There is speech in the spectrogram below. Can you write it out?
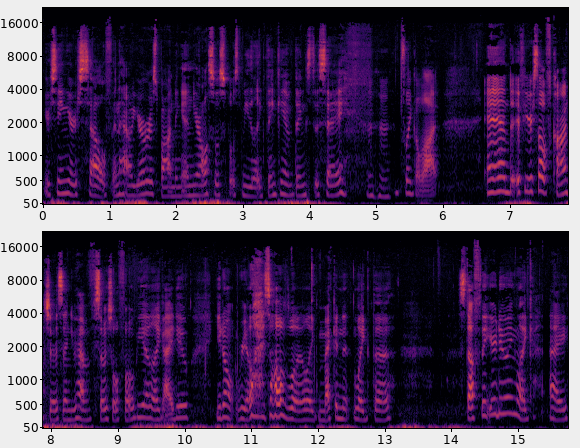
you're seeing yourself and how you're responding, and you're also supposed to be like thinking of things to say. Mm-hmm. It's like a lot. And if you're self conscious and you have social phobia like I do, you don't realize all the like mechan like the stuff that you're doing. Like I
